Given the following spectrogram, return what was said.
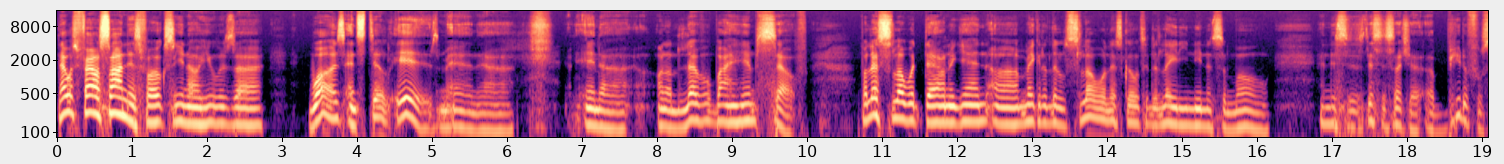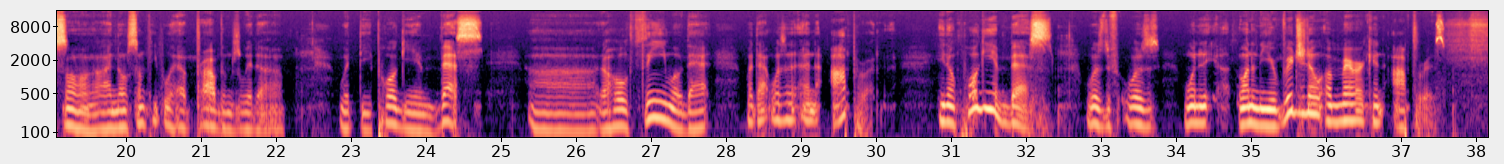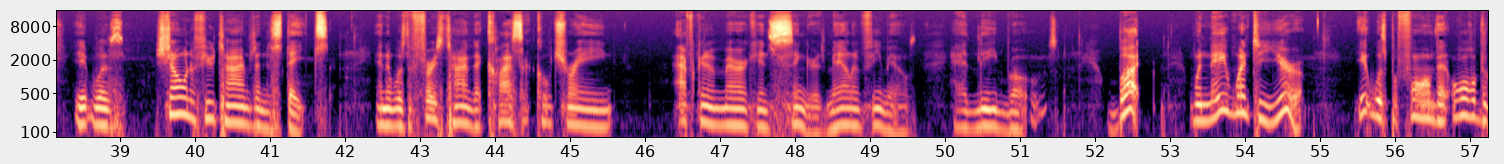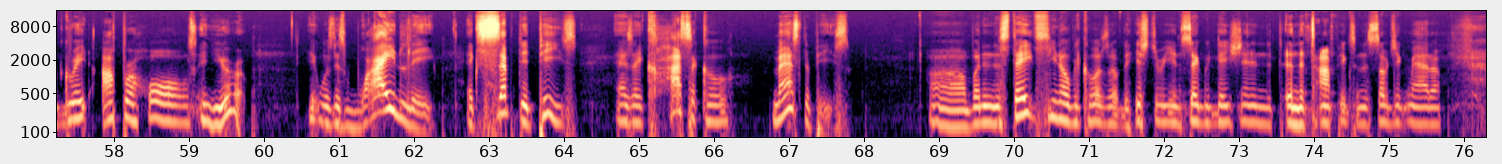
That was Pharoah Sanders, folks. You know, he was uh was and still is, man, uh in uh on a level by himself. But let's slow it down again, uh make it a little slower. Let's go to the lady Nina Simone. And this is this is such a, a beautiful song. I know some people have problems with uh with the Porgy and Bess, uh, the whole theme of that but that was an, an opera. You know, Porgy and Bess was the, was one of the, one of the original American operas. It was shown a few times in the states, and it was the first time that classical trained African American singers, male and females, had lead roles. But when they went to Europe, it was performed at all the great opera halls in Europe. It was this widely accepted piece as a classical masterpiece. Uh, but in the States, you know, because of the history and segregation and the, and the topics and the subject matter,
